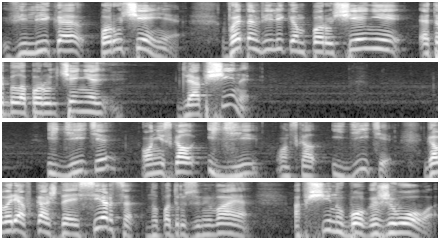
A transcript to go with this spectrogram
великое поручение. В этом великом поручении, это было поручение для общины. Идите, он не сказал «иди», он сказал «идите», говоря в каждое сердце, но подразумевая общину Бога живого.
